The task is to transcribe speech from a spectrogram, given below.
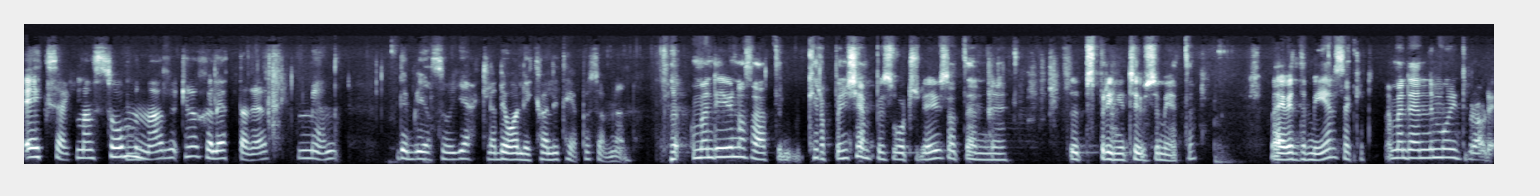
Exakt, man somnar kanske lättare men det blir så jäkla dålig kvalitet på sömnen. Men det är ju något så att kroppen kämpar svårt så det är ju så att den eh, typ springer tusen meter. Nej, jag vet inte mer säkert. Nej, men den mår inte bra av det.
